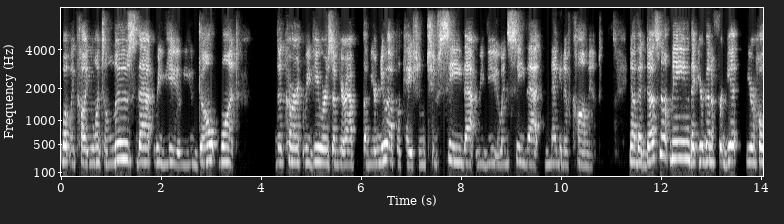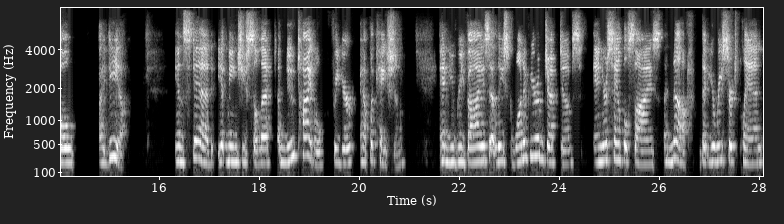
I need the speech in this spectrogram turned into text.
what we call you want to lose that review. You don't want the current reviewers of your app of your new application to see that review and see that negative comment. Now that does not mean that you're going to forget your whole idea. Instead, it means you select a new title for your application and you revise at least one of your objectives and your sample size enough that your research plan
